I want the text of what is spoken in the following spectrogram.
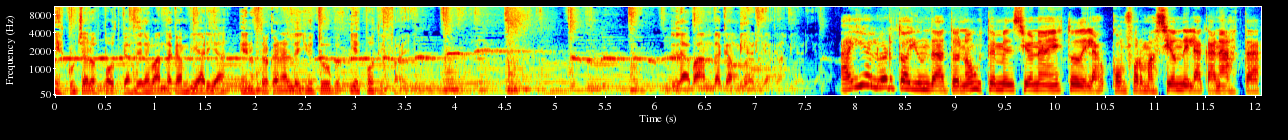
Escucha los podcasts de la banda cambiaria en nuestro canal de YouTube y Spotify. La banda cambiaria. Ahí, Alberto, hay un dato, ¿no? Usted menciona esto de la conformación de la canasta.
